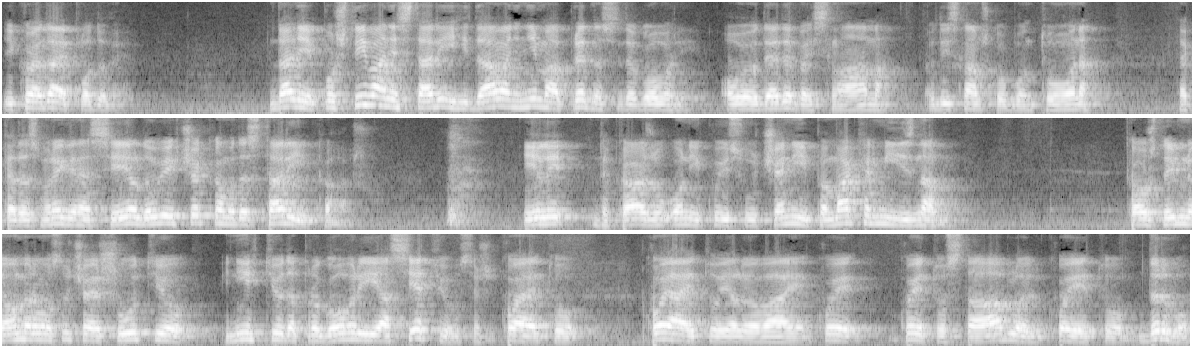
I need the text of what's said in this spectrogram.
i koja daje plodove. Dalje, poštivanje starijih i davanje njima prednosti da govori. Ovo je od edeba islama, od islamskog bontona. Da kada smo negdje na sjel, da uvijek čekamo da stariji kažu. Ili da kažu oni koji su učeniji, pa makar mi i znali. Kao što Ibn Omer u ovom slučaju šutio i nije htio da progovori, a sjetio se koja je to, koja je to, jeli ovaj, koje, koje je to stablo ili koje je to drvo.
